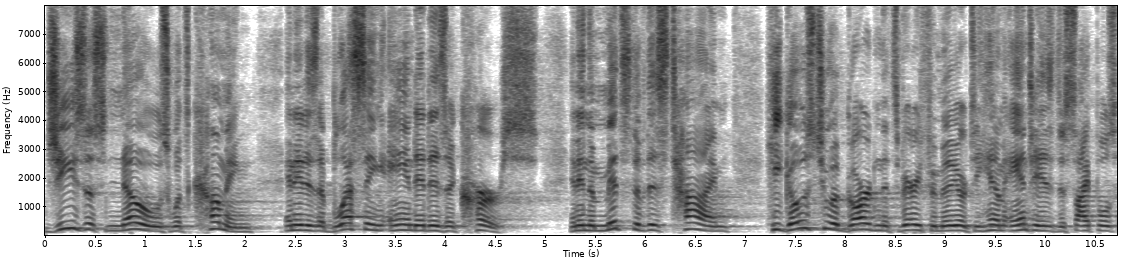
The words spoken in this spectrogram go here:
Jesus knows what's coming, and it is a blessing and it is a curse. And in the midst of this time, he goes to a garden that's very familiar to him and to his disciples.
